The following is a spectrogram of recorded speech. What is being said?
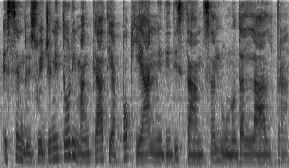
essendo i suoi genitori mancati a pochi anni di distanza l'uno dall'altra.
